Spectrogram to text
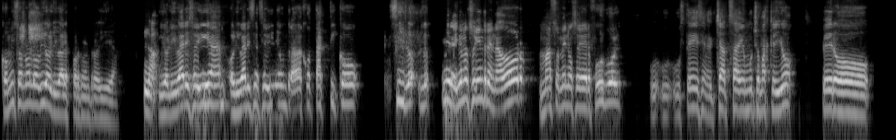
Comiso no lo vio Olivares por dentro hoy día. No. Y Olivares hoy día, Olivares hace hoy día un trabajo táctico. Sí, lo, mira, yo no soy entrenador, más o menos sé ver fútbol. Ustedes en el chat saben mucho más que yo, pero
